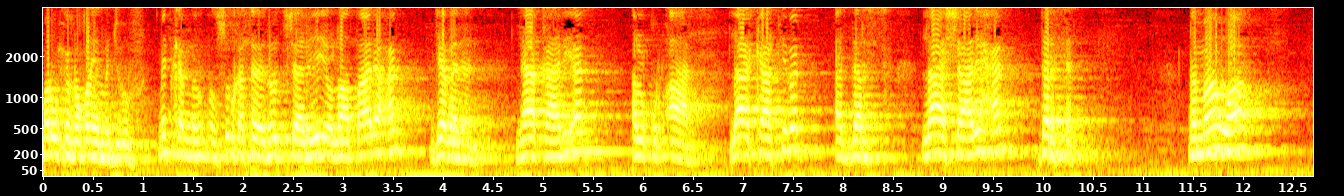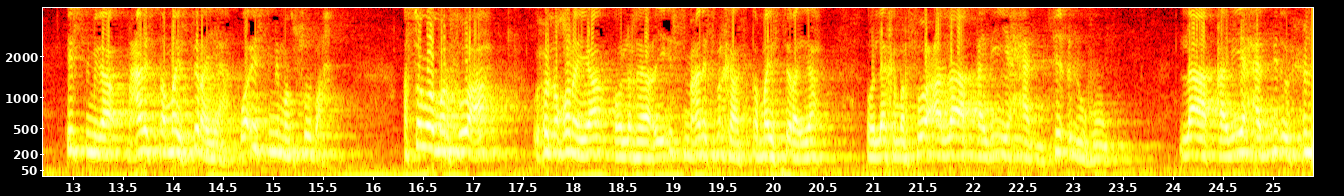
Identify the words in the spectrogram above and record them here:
mar wuxuu noqonaya majruur midka mansuubka asaga inoo tusaaleeyey oo laa aalican jabalan laa qaari'an alqur'aan laa kaatiban addars laa shaarixan darsan dhammaan waa ismiga macnihiisa dhamaystiraya waa ismi mansuub ah isagoo marfuuca wuxuu noqonayaa oo la raaciyey ism macnihiis markaas dhamaystiraya oo laakiin marfuuca laa qabiixan ficluhu laa qabiixan miduu xun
